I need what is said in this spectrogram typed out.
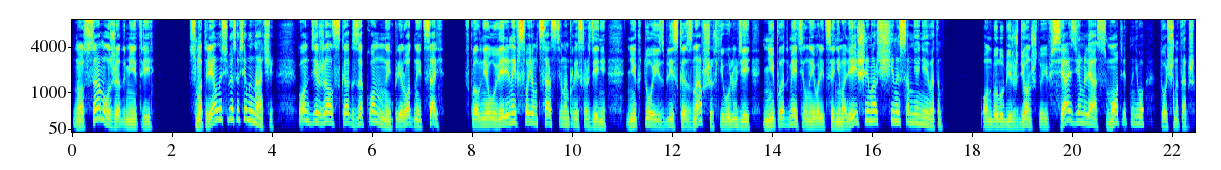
Но сам лже-Дмитрий смотрел на себя совсем иначе. Он держался как законный природный царь, вполне уверенный в своем царственном происхождении. Никто из близко знавших его людей не подметил на его лице ни малейшей морщины сомнения в этом. Он был убежден, что и вся земля смотрит на него точно так же.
